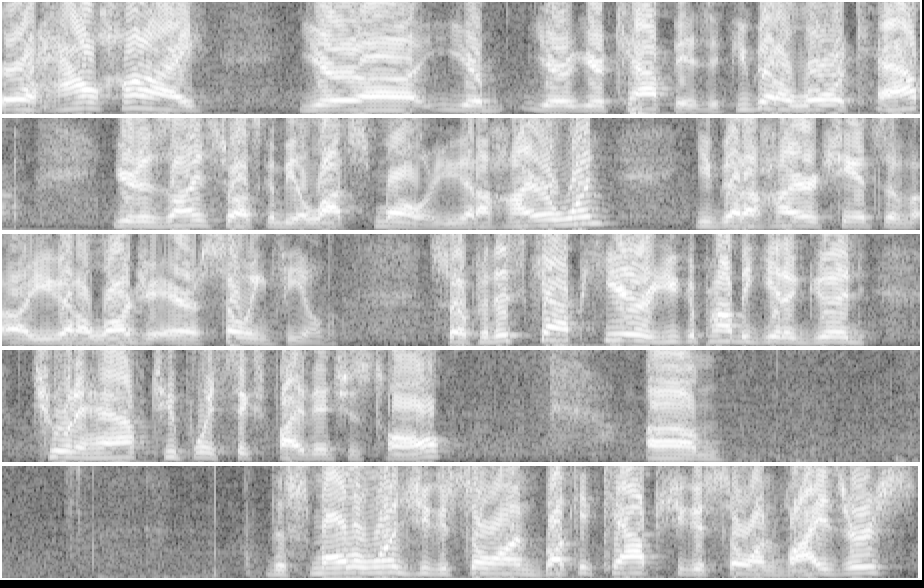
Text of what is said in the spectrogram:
or how high your, uh, your, your, your cap is. If you've got a lower cap, your design straw is going to be a lot smaller. You got a higher one, you've got a higher chance of, uh, you got a larger area sewing field. So for this cap here, you could probably get a good two and a half, 2.65 inches tall. Um, the smaller ones you could sew on bucket caps, you could sew on visors,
